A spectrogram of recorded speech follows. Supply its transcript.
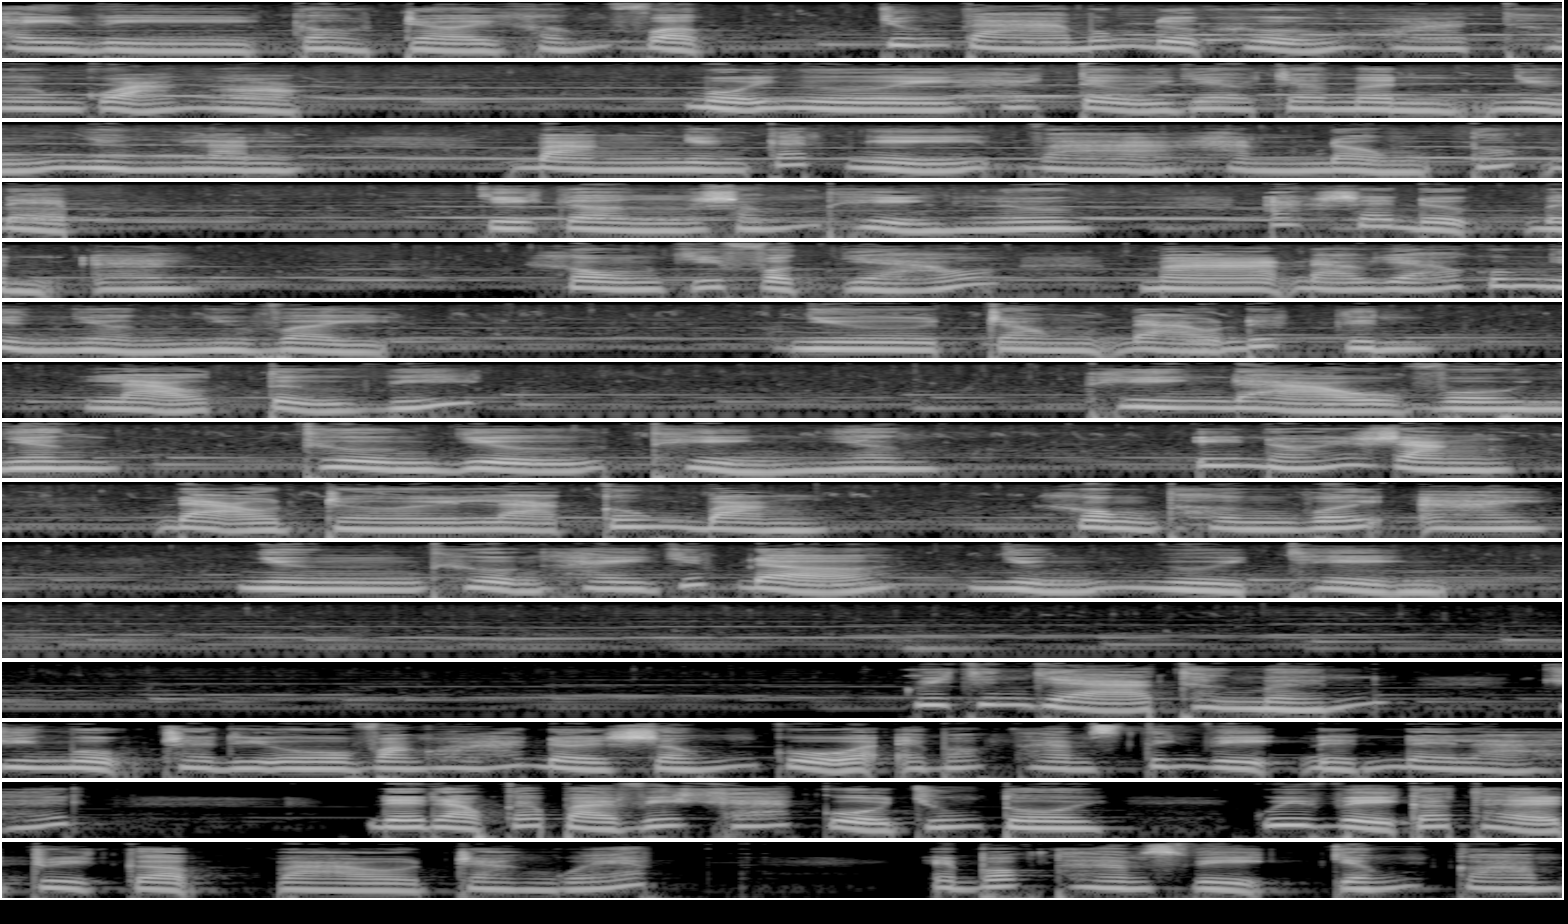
thay vì cầu trời khấn phật, chúng ta muốn được hưởng hoa thơm quả ngọt. Mỗi người hãy tự gieo cho mình những nhân lành bằng những cách nghĩ và hành động tốt đẹp. Chỉ cần sống thiện lương ắt sẽ được bình an. Không chỉ phật giáo mà đạo giáo cũng nhìn nhận như vậy. Như trong đạo đức kinh, lão tự viết, thiên đạo vô nhân, thường giữ thiện nhân ý nói rằng, đạo trời là công bằng, không thân với ai, nhưng thường hay giúp đỡ những người thiện. Quý thính giả thân mến, chuyên mục radio văn hóa đời sống của epoch times tiếng việt đến đây là hết. Để đọc các bài viết khác của chúng tôi, quý vị có thể truy cập vào trang web epochtimesviet com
